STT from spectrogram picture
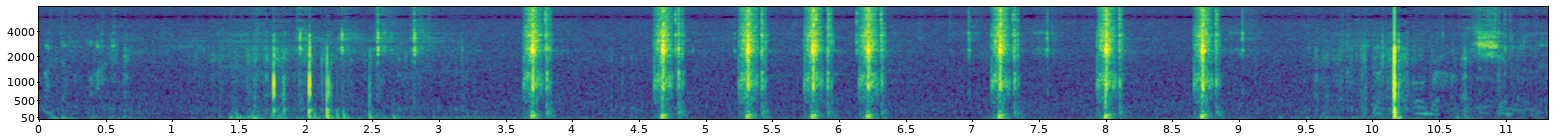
what the fuck? Fucking overhooked the shit out of this.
